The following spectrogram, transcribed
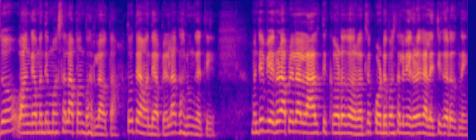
जो वांग्यामध्ये मसाला आपण भरला होता तो त्यामध्ये आपल्याला घालून घ्यायचे. म्हणजे वेगळं आपल्याला लाल तिखट घरातले कोडे मसाले वेगळे घालायची गरज नाही.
